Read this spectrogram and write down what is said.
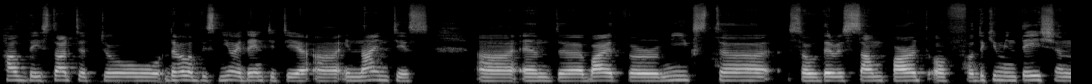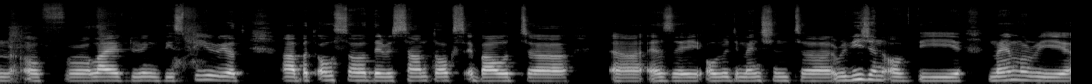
how they started to develop this new identity in 90s. Uh, and uh, it were mixed. Uh, so there is some part of documentation of life during this period, but also there is some talks about uh, as I already mentioned, uh, revision of the memory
